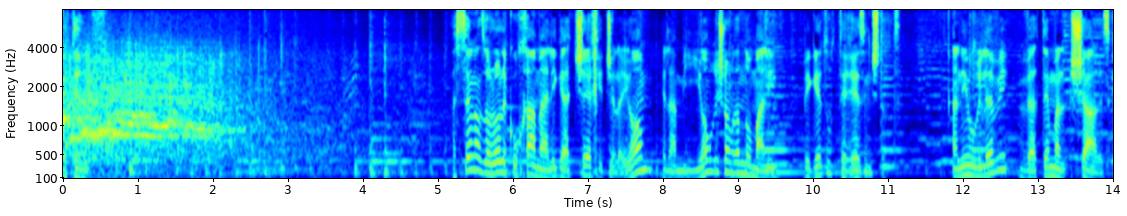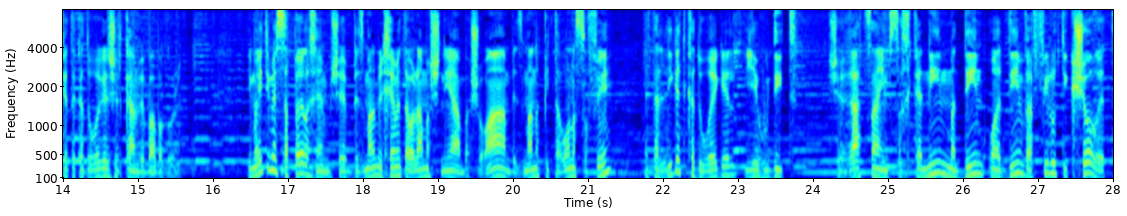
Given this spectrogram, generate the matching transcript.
בטירוף. הסצנה הזו לא לקוחה מהליגה הצ'כית של היום, אלא מיום ראשון רנדומלי בגטו טרזינשטט. אני אורי לוי, ואתם על שער, הסכת הכדורגל של כאן ובבא גול. אם הייתי מספר לכם שבזמן מלחמת העולם השנייה, בשואה, בזמן הפתרון הסופי, הייתה ליגת כדורגל יהודית, שרצה עם שחקנים, מדים, אוהדים ואפילו תקשורת,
